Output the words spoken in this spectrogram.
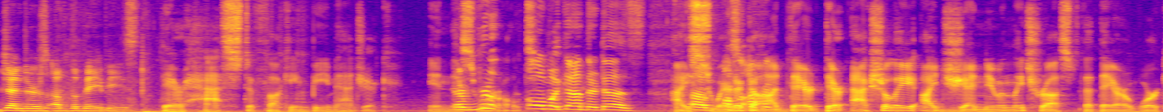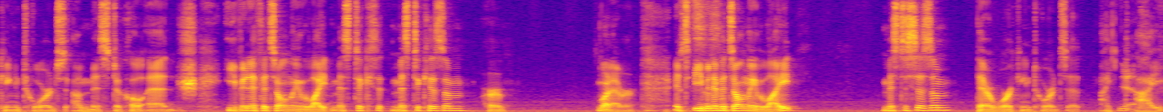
genders of the babies. There has to fucking be magic in this world. oh my god, there does. I Um, swear also, to God, they're they're actually. I genuinely trust that they are working towards a mystical edge, even if it's only light mystic mysticism or whatever. It's even if it's only light mysticism. They're working towards it. I, Yes. I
